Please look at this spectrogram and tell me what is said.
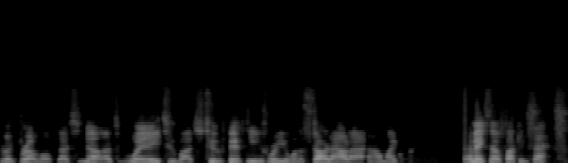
They're like, bro, well, that's no, that's way too much. 250 is where you want to start out at. And I'm like, that makes no fucking sense.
